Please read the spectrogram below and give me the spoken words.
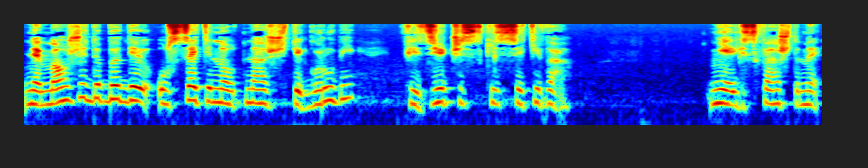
не може да бъде усетена от нашите груби физически сетива. Ние ги схващаме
